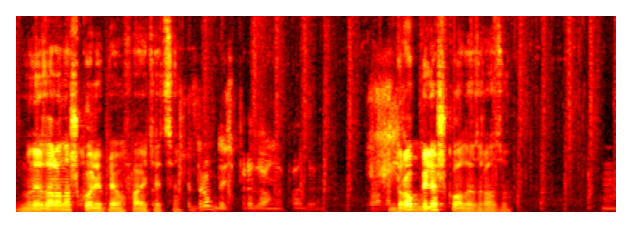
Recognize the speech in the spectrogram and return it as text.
Вони зараз на школі прям файтяться. Дроп десь перед вами падає. Дроп біля школи зразу. М.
